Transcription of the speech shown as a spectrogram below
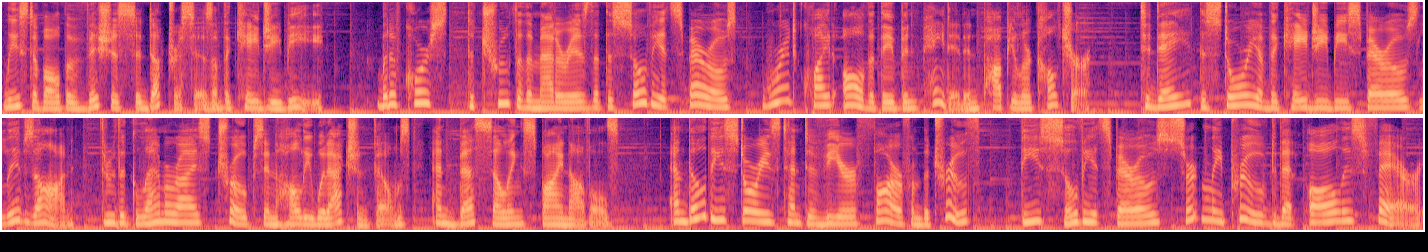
least of all the vicious seductresses of the KGB. But of course, the truth of the matter is that the Soviet sparrows weren't quite all that they've been painted in popular culture. Today, the story of the KGB sparrows lives on through the glamorized tropes in Hollywood action films and best selling spy novels. And though these stories tend to veer far from the truth, these Soviet sparrows certainly proved that all is fair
